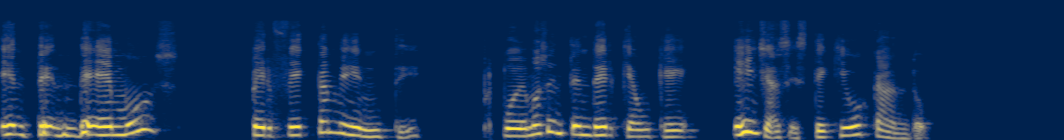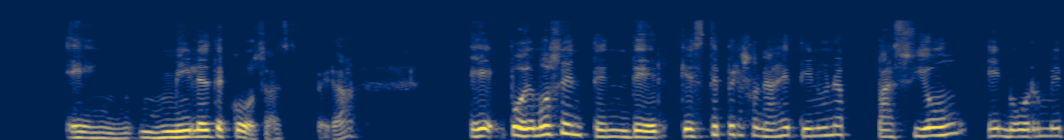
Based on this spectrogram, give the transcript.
entendemos perfectamente, podemos entender que aunque ella se esté equivocando, en miles de cosas, ¿verdad? Eh, podemos entender que este personaje tiene una pasión enorme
